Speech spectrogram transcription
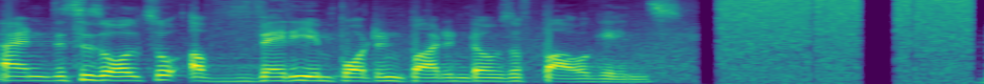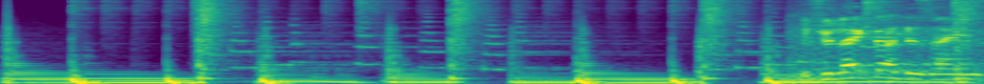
And this is also a very important part in terms of power gains. If you like our design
